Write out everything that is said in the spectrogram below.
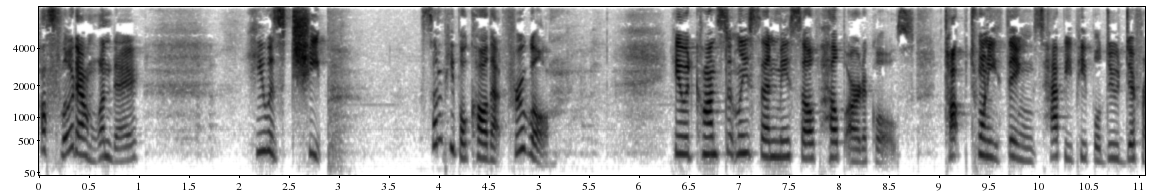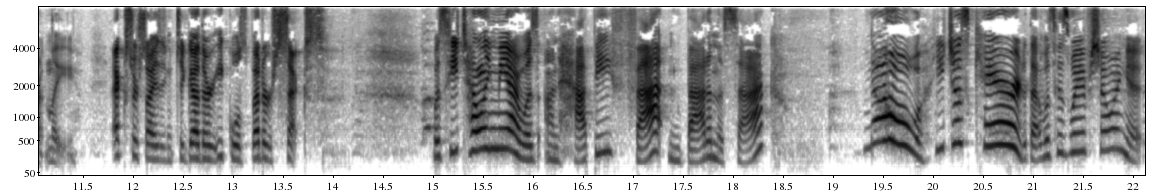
I'll slow down one day. He was cheap. Some people call that frugal. He would constantly send me self help articles. Top 20 things happy people do differently. Exercising together equals better sex. Was he telling me I was unhappy, fat, and bad in the sack? No, he just cared. That was his way of showing it.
